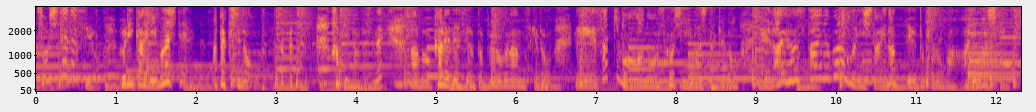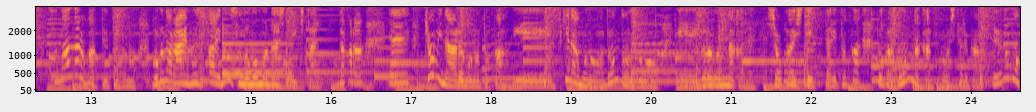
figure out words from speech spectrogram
そしてですよ。振り返りまして私の。ハピーなんですね。あの彼ですよとブログなんですけど、えーさっきもあの少し言いましたけど、えーライフスタイルブログにしたいなっていうところがありましてそれ何なのかっていうとその僕のライフスタイルをそのまま出していきたい。だから、えー興味のあるものとか、えー好きなものはどんどんその、えブログの中で紹介していったりとか僕はどんな活動をしてるかっていうのも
